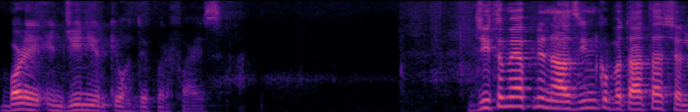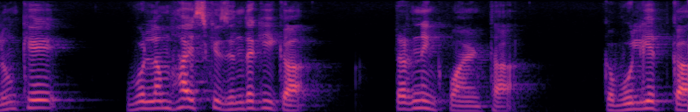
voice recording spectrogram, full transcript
बड़े इंजीनियर के अहदे पर फायज। है जी तो मैं अपने नाजीन को बताता चलूँ कि वो लम्हा इसकी ज़िंदगी का टर्निंग पॉइंट था, कबूलियत का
